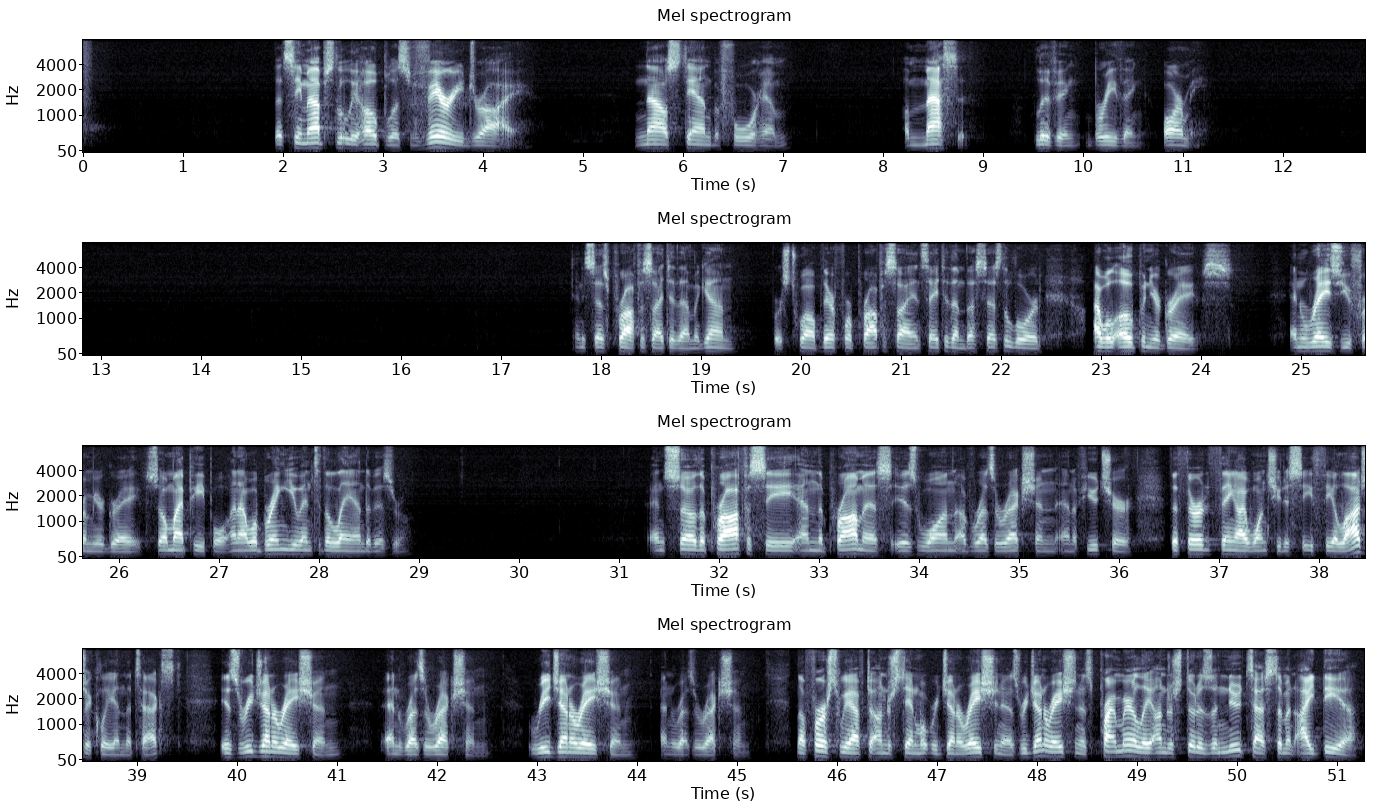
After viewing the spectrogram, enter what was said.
that seem absolutely hopeless, very dry, now stand before him a massive, living, breathing army. And he says, prophesy to them again. Verse 12, therefore prophesy and say to them, Thus says the Lord, I will open your graves and raise you from your graves, O my people, and I will bring you into the land of Israel. And so the prophecy and the promise is one of resurrection and a future. The third thing I want you to see theologically in the text is regeneration and resurrection. Regeneration and resurrection. Now, first, we have to understand what regeneration is. Regeneration is primarily understood as a New Testament idea.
